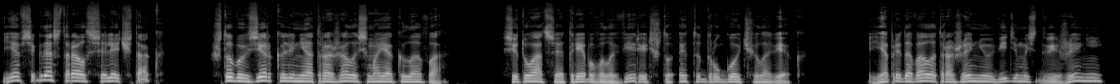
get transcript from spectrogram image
Я всегда старался лечь так, чтобы в зеркале не отражалась моя голова. Ситуация требовала верить, что это другой человек. Я придавал отражению видимость движений,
